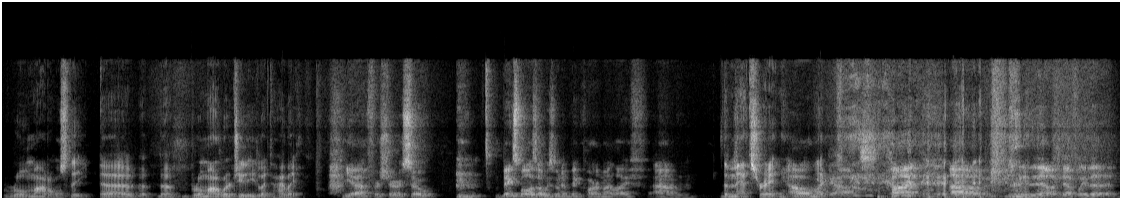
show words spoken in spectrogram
role models that uh, a, role model or two that you'd like to highlight? Yeah, for sure. So baseball has always been a big part of my life. Um, the Mets, right? Oh my Yeah. gosh, cut. um, no, definitely the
